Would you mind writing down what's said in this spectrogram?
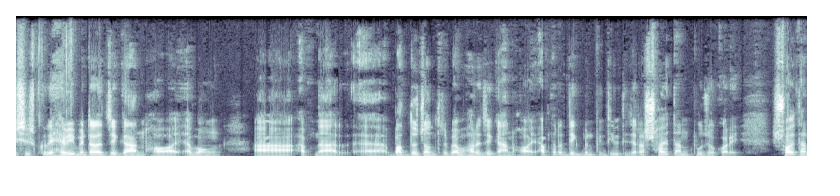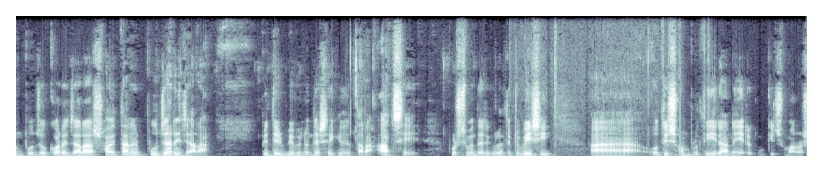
বিশেষ করে হেভি মেটালের যে গান হয় এবং আপনার বাদ্যযন্ত্রের ব্যবহারে যে গান হয়, আপনারা দেখবেন পৃথিবীতে যারা শয়তান পুজো করে, শয়তান পুজো করে যারা, শয়তানের পূজারী যারা, পৃথিবীর বিভিন্ন দেশে কিন্তু তারা আছে। পশ্চিমা দেশগুলোতে একটু বেশি অতি সম্প্রতি ইরানে এরকম কিছু মানুষ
